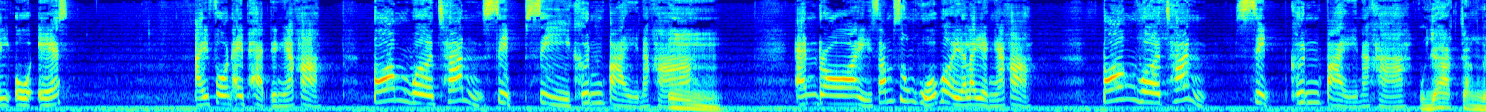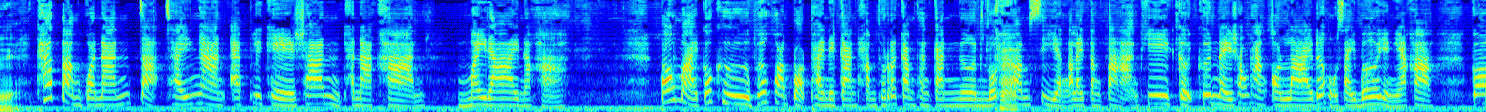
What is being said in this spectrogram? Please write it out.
iOS iPhone iPad อย่างเงี้ยค่ะ ต้องเวอร์ชั่น 14 ขึ้นไปนะคะอืม Android Samsung หัวเว่ยอะไรอย่างเงี้ยค่ะ ต้องเวอร์ชั่น 10 ขึ้นไปนะคะ โหยากจังเลย ถ้าต่ำกว่านั้นจะใช้งานแอปพลิเคชัน ธนาคารไม่ได้นะคะ เป้าหมายก็คือเพื่อความปลอดภัยในการทำธุรกรรมทางการเงิน ลดครับ ความเสี่ยงอะไรต่างๆ ที่เกิดขึ้นในช่องทางออนไลน์เรื่องของไซเบอร์อย่างเงี้ยค่ะ ก็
